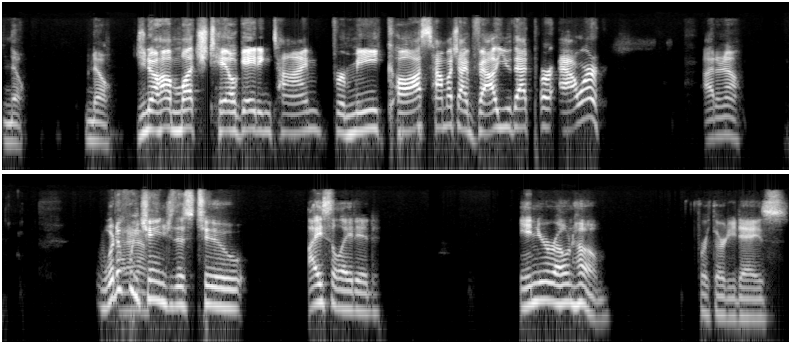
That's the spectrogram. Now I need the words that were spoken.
No, no. Do you know how much tailgating time for me costs? How much I value that per hour? I don't know. What if we know. change this to isolated in your own home for 30 days,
